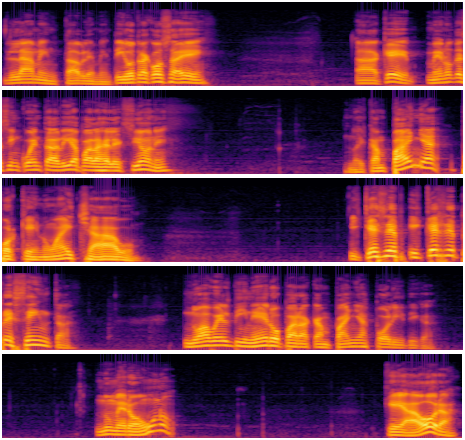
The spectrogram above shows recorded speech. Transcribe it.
Lamentablemente. Y otra cosa es, ¿a qué? Menos de 50 días para las elecciones. No hay campaña porque no hay chavo. ¿Y qué, ¿Y qué representa no haber dinero para campañas políticas? Número uno, que ahora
